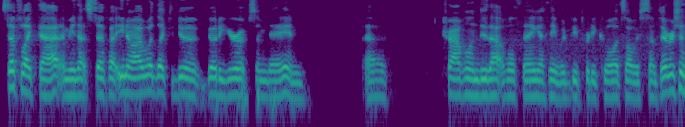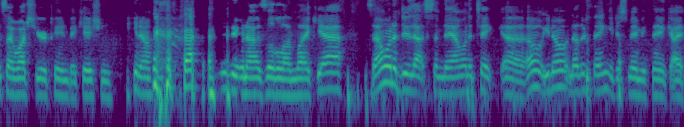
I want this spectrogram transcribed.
stuff like that. I mean, that stuff. I, You know, I would like to do a, go to Europe someday and uh, travel and do that whole thing. I think would be pretty cool. It's always something. Ever since I watched European Vacation, you know, when I was little, I'm like, yeah. So I want to do that someday. I want to take. Uh, oh, you know, another thing. You just made me think. I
